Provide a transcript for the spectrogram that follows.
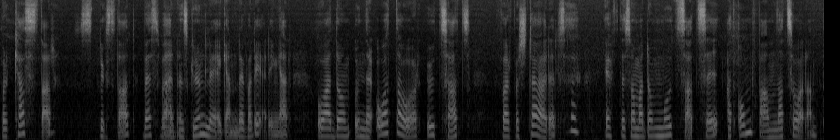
förkastar citat, västvärldens grundläggande värderingar och att de under åtta år utsatts för förstörelse eftersom att de motsatt sig att omfamna sådant.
